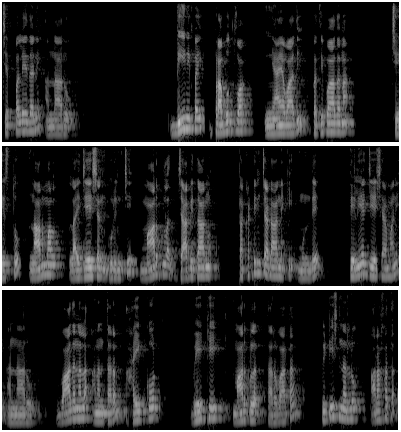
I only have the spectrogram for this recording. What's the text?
చెప్పలేదని అన్నారు. దీనిపై ప్రభుత్వ న్యాయవాది ప్రతిపాదన చేస్తూ నార్మలైజేషన్ గురించి మార్కుల జాబితాను ప్రకటించడానికి ముందే తెలియజేశామని అన్నారు. వాదనల అనంతరం హైకోర్టు వెయిటేజ్ మార్కుల తర్వాత పిటిషనర్లు అర్హత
